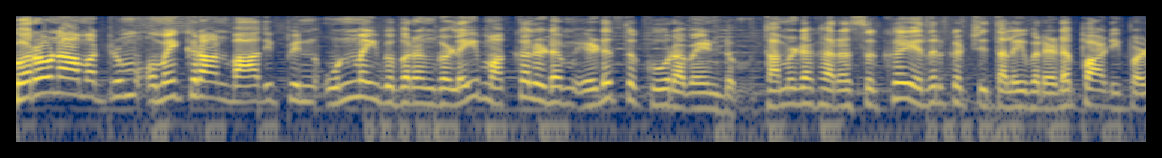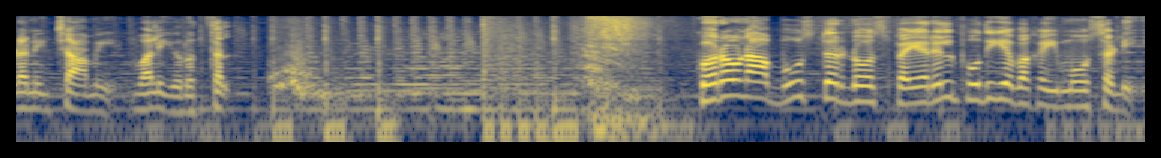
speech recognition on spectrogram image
கொரோனா மற்றும் ஒமைக்ரான் பாதிப்பின் உண்மை விவரங்களை மக்களிடம் எடுத்து கூற வேண்டும். தமிழக அரசுக்கு எதிர்க்கட்சித் தலைவர் எடப்பாடி பழனிசாமி வலியுறுத்தல். கொரோனா பூஸ்டர் டோஸ் பெயரில் புதிய வகை மோசடி.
